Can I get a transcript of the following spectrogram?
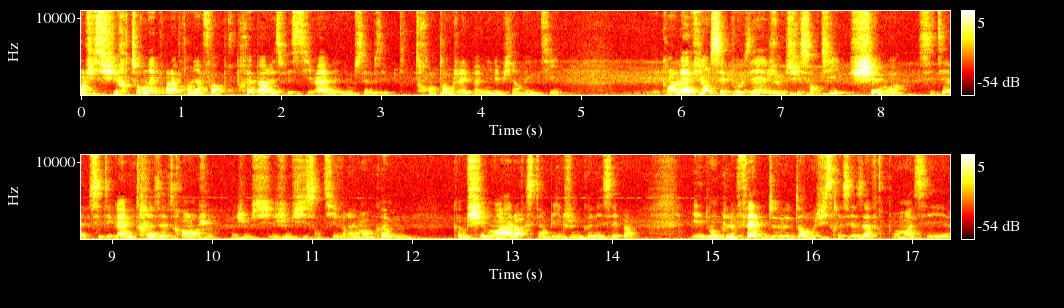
quand j'y suis retournée pour la première fois pour préparer ce festival, et donc ça faisait peut-être 30 ans que j'avais pas mis les pieds en Haïti, quand l'avion s'est posé, je me suis sentie chez moi. C'était quand même très étrange. Je me suis, je me suis sentie vraiment comme, comme chez moi, alors que c'était un pays que je ne connaissais pas. Et donc le fait d'enregistrer ces œuvres, pour moi, c'est euh,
